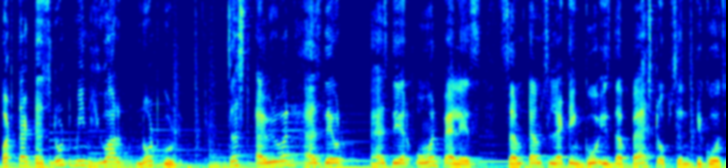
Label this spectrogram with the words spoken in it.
but that does not mean you are not good. Just everyone has their has their own palace. Sometimes letting go is the best option because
